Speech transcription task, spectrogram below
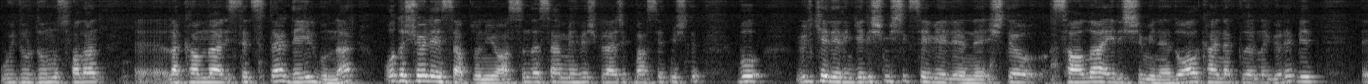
uydurduğumuz falan e, rakamlar, istatistikler değil bunlar. O da şöyle hesaplanıyor. Aslında sen Mehveş birazcık bahsetmiştin. Bu ülkelerin gelişmişlik seviyelerine, işte o sağlığa erişimine, doğal kaynaklarına göre bir e,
